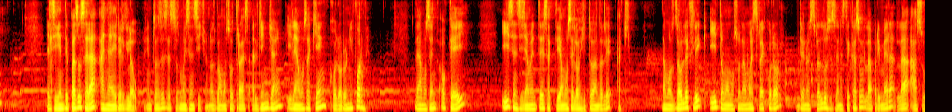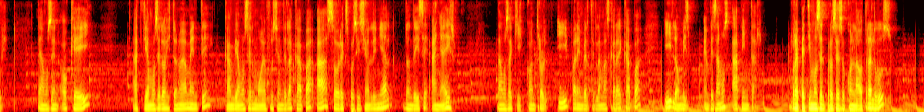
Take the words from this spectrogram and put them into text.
el siguiente paso será añadir el glow. Entonces esto es muy sencillo, nos vamos otra vez al Yin Yang y le damos aquí en color uniforme. Le damos en OK y sencillamente desactivamos el ojito dándole aquí. Damos doble clic y tomamos una muestra de color de nuestras luces, en este caso la primera, la azul. Le damos en OK, activamos el ojito nuevamente, cambiamos el modo de fusión de la capa a sobreexposición lineal donde dice añadir. Damos aquí control I para invertir la máscara de capa y lo mismo, empezamos a pintar. Repetimos el proceso con la otra luz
